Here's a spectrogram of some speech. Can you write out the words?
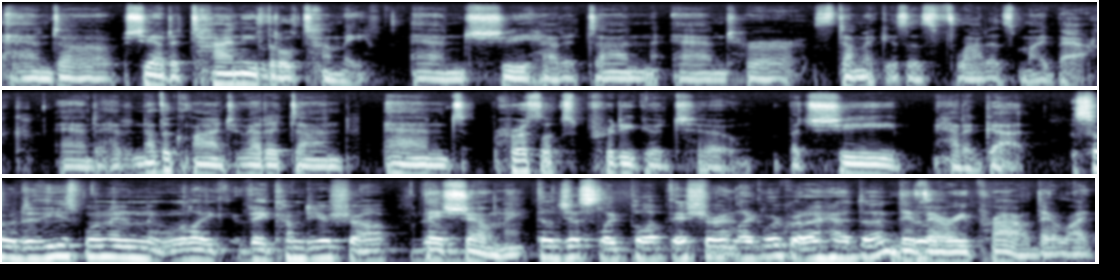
And uh, she had a tiny little tummy. And she had it done, and her stomach is as flat as my back. And I had another client who had it done, and hers looks pretty good too. But she had a gut. So do these women like they come to your shop? They show me. They'll just like pull up their shirt, like, look what I had done. They're They'll- very proud. They're like,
